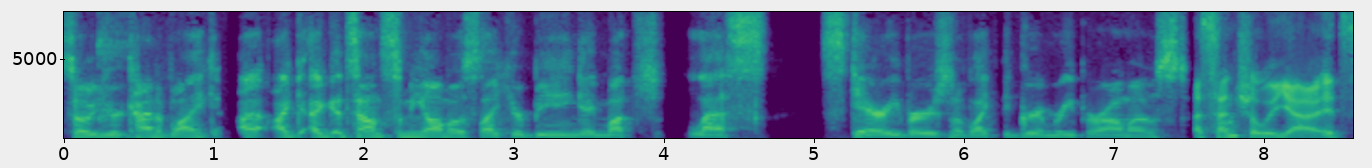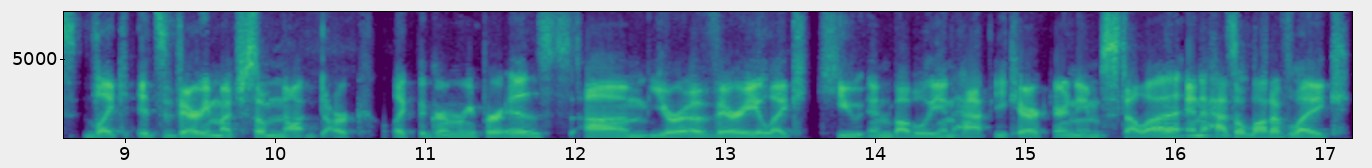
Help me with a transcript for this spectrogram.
so, you're kind of like I, I, I. It sounds to me almost like you're being a much less scary version of like the Grim Reaper, almost. Essentially, yeah. It's like it's very much so not dark like the Grim Reaper is. Um, you're a very like cute and bubbly and happy character named Stella, and it has a lot of like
